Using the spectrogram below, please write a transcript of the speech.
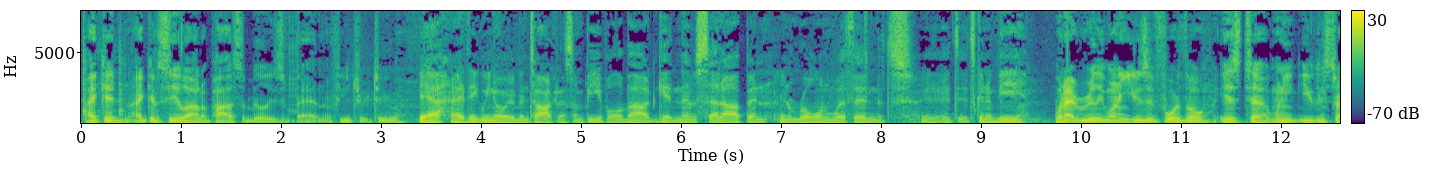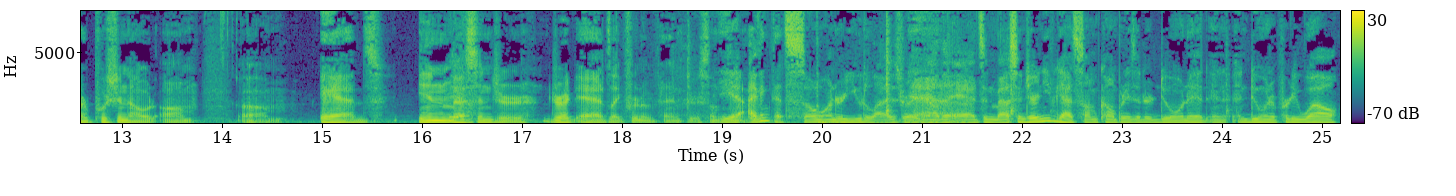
I could I could see a lot of possibilities of that in the future too. Yeah, I think we know we've been talking to some people about getting them set up and you know rolling with it, and it's it's it's going to be. What I really want to use it for though is to when you, you can start pushing out um, um, ads in yeah. Messenger, direct ads like for an event or something. Yeah, I think that's so underutilized right yeah. now, the ads in Messenger. And you've got some companies that are doing it and, and, doing it pretty well.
